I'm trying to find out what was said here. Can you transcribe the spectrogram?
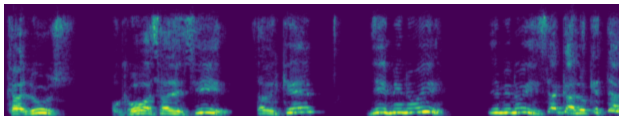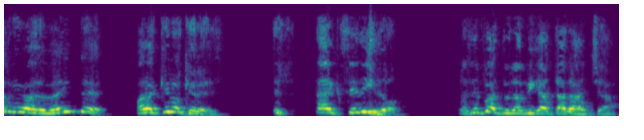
Kalush, porque vos vas a decir, ¿sabes qué? Disminuí, disminuí, saca lo que está arriba de 20, ¿para qué lo querés? Está excedido, no hace falta una viga tan ancha.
